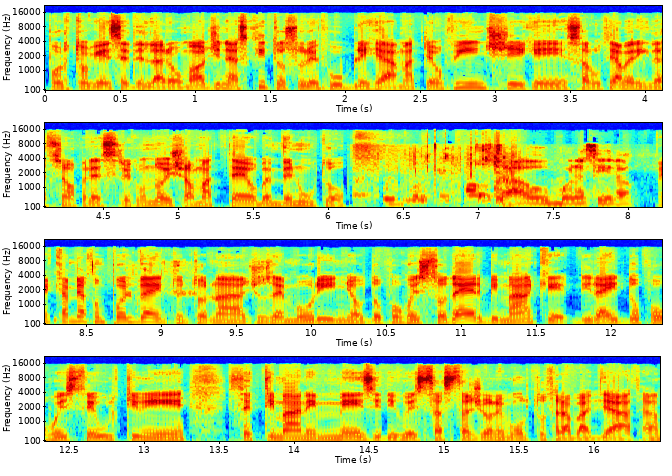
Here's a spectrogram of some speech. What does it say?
portoghese della Roma. Oggi ne ha scritto su Repubblica Matteo Pinci che salutiamo e ringraziamo per essere con noi. Ciao Matteo benvenuto. Ciao buonasera. È cambiato un po' il vento intorno a Giuseppe Mourinho dopo questo derby ma anche direi dopo queste ultime settimane e mesi di questa stagione molto travagliata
